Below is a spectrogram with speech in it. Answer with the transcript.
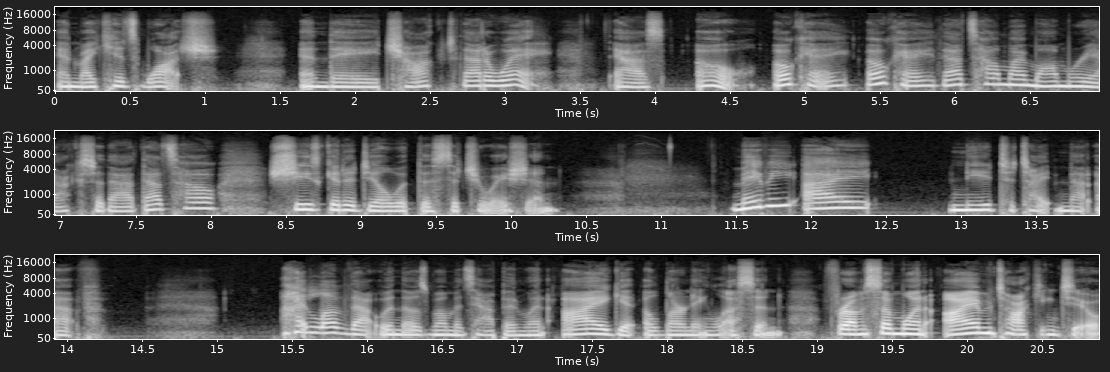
and my kids watch. And they chalked that away as, oh, okay, okay, that's how my mom reacts to that. That's how she's going to deal with this situation. Maybe I need to tighten that up. I love that when those moments happen, when I get a learning lesson from someone I'm talking to.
